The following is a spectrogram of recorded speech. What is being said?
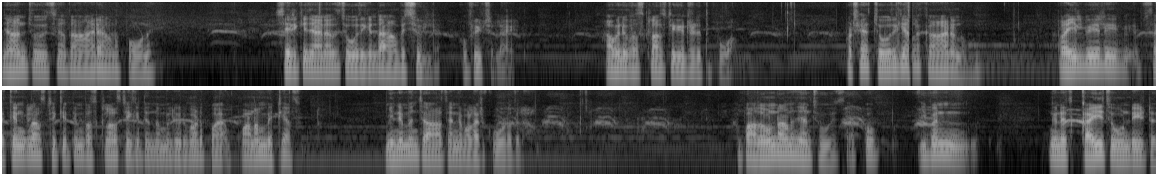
ഞാൻ ചോദിച്ചു അത് ആരാണ് പോണേ? ശരിക്കും ഞാനത് ചോദിക്കേണ്ട ആവശ്യമില്ല ഒഫീഷ്യലായിട്ട് അവന് ഫസ്റ്റ് ക്ലാസ് ടിക്കറ്റ് എടുത്ത് പോവാം. പക്ഷേ ചോദിക്കാനുള്ള കാരണം റെയിൽവേയിൽ സെക്കൻഡ് ക്ലാസ് ടിക്കറ്റും ഫസ്റ്റ് ക്ലാസ് ടിക്കറ്റും തമ്മിൽ ഒരുപാട് പണം വ്യത്യാസമുണ്ട്. മിനിമം ചാർജ് തന്നെ വളരെ കൂടുതലാണ്. അപ്പോൾ അതുകൊണ്ടാണ് ഞാൻ ചോദിച്ചത്. അപ്പോൾ ഇവൻ ഇങ്ങനെ കൈ ചൂണ്ടിയിട്ട്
